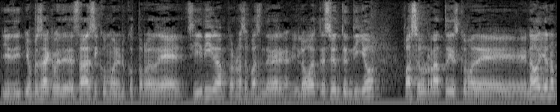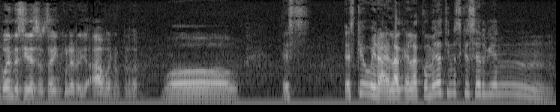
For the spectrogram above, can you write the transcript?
Y yo, yo pensaba que estaba así como en el cotorreo de, eh, sí digan, pero no se pasen de verga. Y luego eso entendí yo, pasé un rato y es como de, no, yo no pueden decir eso, está bien culero. Yo, ah, bueno, perdón. Wow. Es, es que, mira, en la, en la comedia tienes que ser bien...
